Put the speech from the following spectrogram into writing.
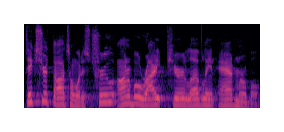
Fix your thoughts on what is true, honorable, right, pure, lovely, and admirable.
